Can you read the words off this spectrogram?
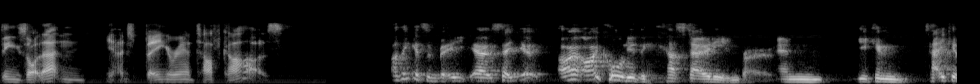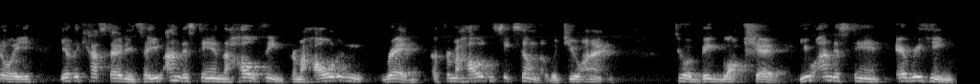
things like that, and you know, just being around tough cars. I think it's a bit. Uh, so you, I, I call you the custodian, bro, and you can take it or you, you're the custodian. So you understand the whole thing from a Holden red, uh, from a Holden six cylinder, which you own, to a big block Chev. You understand everything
